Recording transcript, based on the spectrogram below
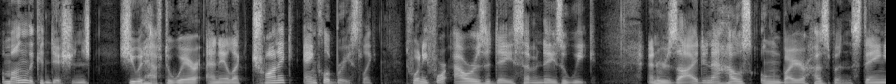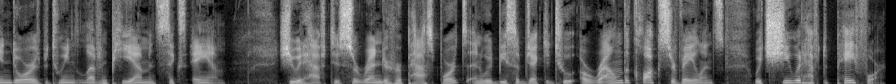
Among the conditions, she would have to wear an electronic ankle bracelet 24 hours a day, seven days a week and reside in a house owned by her husband, staying indoors between 11 p.m. and 6 a.m. She would have to surrender her passports and would be subjected to around the clock surveillance, which she would have to pay for.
